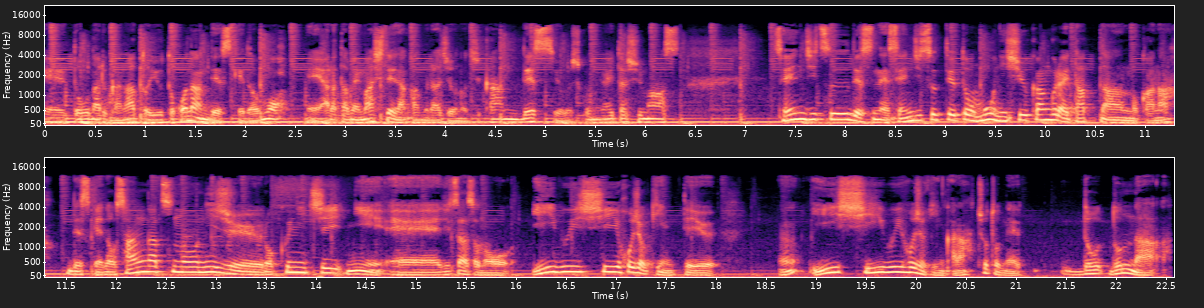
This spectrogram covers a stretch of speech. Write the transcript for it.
えーどうなるかなというとこなんですけども、えー改めまして中村城の時間です。よろしくお願いいたします。先日ですね、先日っていうともう2週間ぐらい経ったのかな？ですけど、3月の26日に、えー実はその EVC 補助金っていう、ん ?ECV 補助金かな？ちょっとね、ど、どんな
